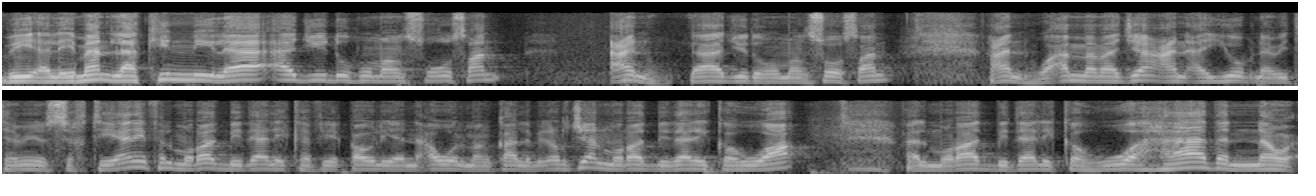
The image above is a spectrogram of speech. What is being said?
بالإيمان لكني لا أجده منصوصا منصوصا عنه لا أجده منصوصا عنه. وأما ما جاء عن أيوب بن أبي تميم السختياني فالمراد بذلك في قوله أن أول من قال بالإرجاء المراد بذلك هو المراد بذلك هو هذا النوع.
